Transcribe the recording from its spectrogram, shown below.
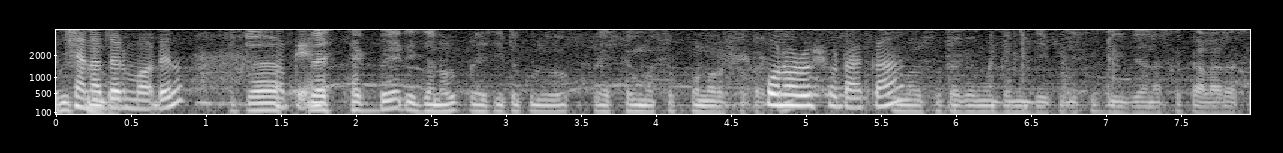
সুন্দর। অ্যানাদার মডেল এটা প্রাইস থাকবে রিজনেবল প্রাইস এটা প্রাইস থাকবে মাত্র পনেরোশো টাকা। পনেরোশো টাকা। পনেরোশো টাকার মধ্যে আমি দেখিয়ে দিচ্ছি ডিজাইন আছে কালার আছে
